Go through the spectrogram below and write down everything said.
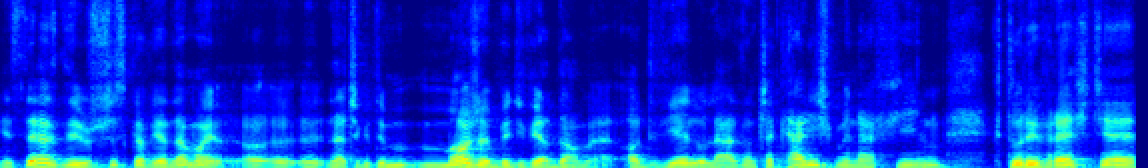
Więc teraz, gdy już wszystko wiadomo, znaczy, gdy może być wiadome od wielu lat, no czekaliśmy na film, który wreszcie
